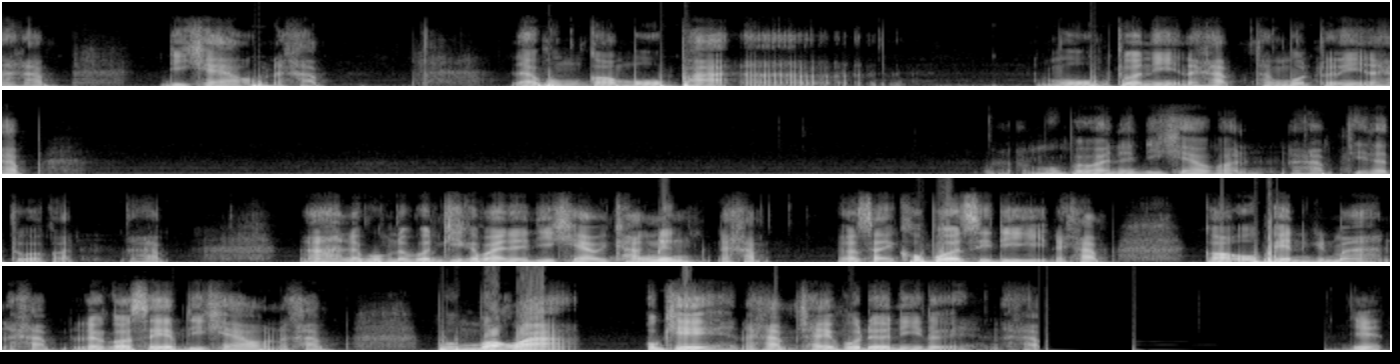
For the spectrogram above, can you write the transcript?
นะครับ decal นะครับ แล้วผมก็ move ผ่า move ตัวนี้นะครับ ทั้งหมดตัวนี้นะครับ มูฟไปไว้ใน decal ก่อนนะครับ ทีละตัวก่อนนะครับอ่าแล้วผมดับเบิลคลิกเข้าไปใน decal อีกครั้งหนึ่งนะครับก็ใส่ cover cd นะครับ ก็ open ขึ้นมานะครับ แล้วก็ save decal นะครับ ผมบอกว่า โอเคนะครับ ใช้โฟลเดอร์นี้เลยนะครับ yes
